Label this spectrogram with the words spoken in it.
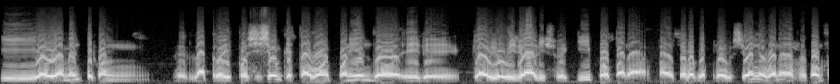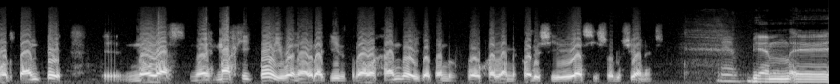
y obviamente con eh, la predisposición que está poniendo eh, Claudio Vidal y su equipo para, para todo lo que es producción, y bueno, es reconfortante, eh, no, vas, no es mágico y bueno, habrá que ir trabajando y tratando de buscar las mejores ideas y soluciones. Bien, Bien eh,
